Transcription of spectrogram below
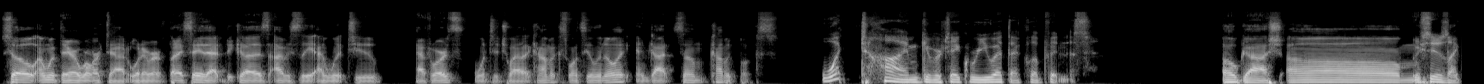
So I went there, worked out, whatever. But I say that because obviously I went to afterwards, went to Twilight Comics, Swansea, Illinois, and got some comic books. What time, give or take, were you at that Club Fitness? Oh gosh, um, You said it was like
